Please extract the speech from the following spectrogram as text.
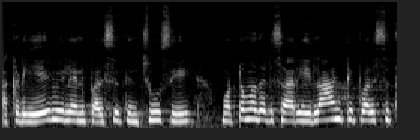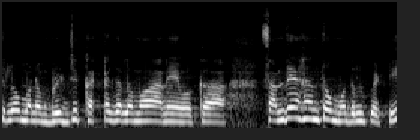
అక్కడ ఏమీ లేని పరిస్థితిని చూసి మొట్టమొదటిసారి ఇలాంటి పరిస్థితిలో మనం బ్రిడ్జి కట్టగలమా అనే ఒక సందేహంతో మొదలుపెట్టి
